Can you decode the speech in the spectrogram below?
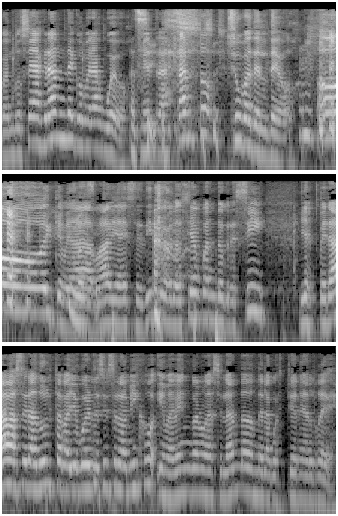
Cuando seas grande comerás huevos. Así. Mientras tanto, chúpate el dedo. ¡Ay, que me da rabia ese dicho! Me lo decían cuando crecí y esperaba ser adulta para yo poder decírselo a mi hijo y me vengo a Nueva Zelanda donde la cuestión es al revés.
